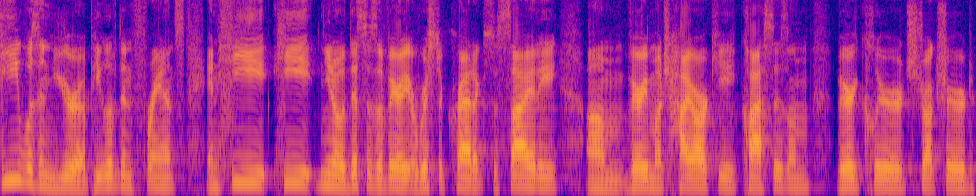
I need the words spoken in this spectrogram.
he was in Europe. He lived in France, and he, he you know, this is a very aristocratic society, um, very much hierarchy, classism, very clear, structured.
